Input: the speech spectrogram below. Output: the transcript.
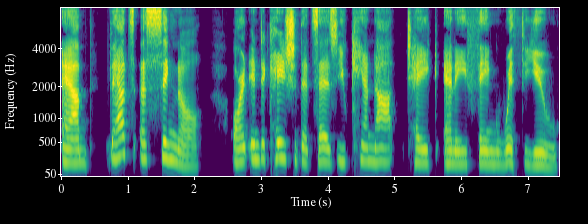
And that's a signal or an indication that says you cannot take anything with you.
